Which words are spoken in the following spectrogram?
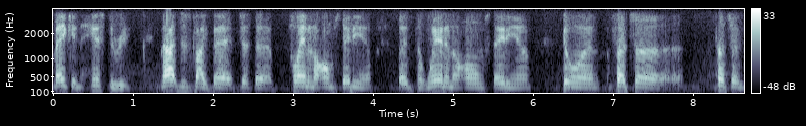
making history. Not just like that, just to playing in a home stadium, but to win in a home stadium, doing such a such a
